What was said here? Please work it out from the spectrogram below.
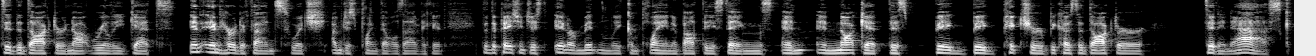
did the doctor not really get, in in her defense, which I'm just playing devil's advocate, did the patient just intermittently complain about these things and and not get this big, big picture because the doctor didn't ask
